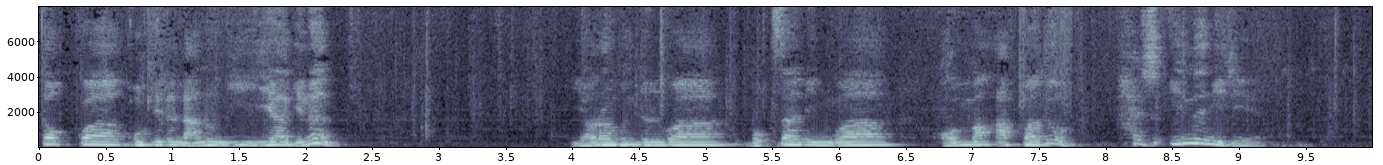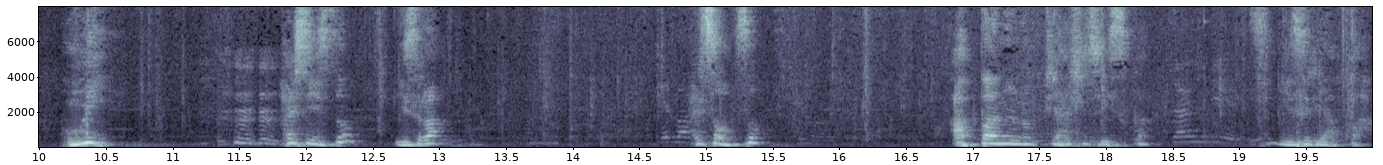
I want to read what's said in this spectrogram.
떡과 고기를 나눈 이 이야기는 여러분들과 목사님과 엄마 아빠도 할 수 있는 일이에요. 어이? 할 수 있어? 이슬아? 할 수 없어? 아빠는 혹시 하실 수 있을까? 이슬이 아빠.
